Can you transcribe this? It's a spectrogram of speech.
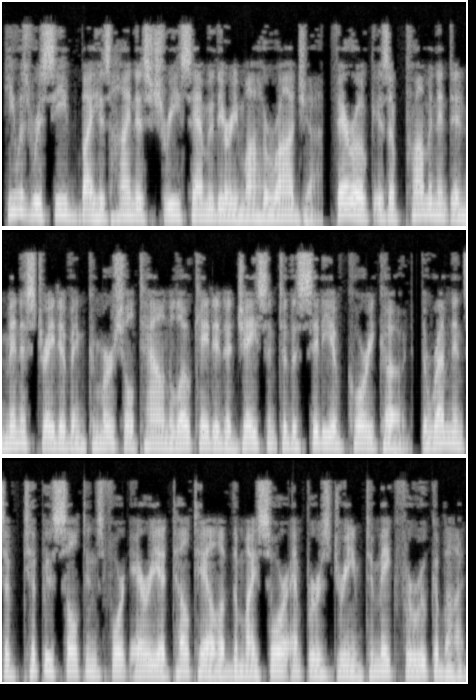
He was received by His Highness Sri Samuthiri Maharaja. Faroke is a prominent administrative and commercial town located adjacent to the city of Kozhikode. The remnants of Tipu Sultan's fort area telltale of the Mysore emperor's dream to make Farrukhabad,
